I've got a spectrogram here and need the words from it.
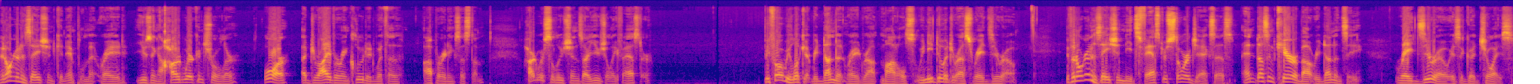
An organization can implement RAID using a hardware controller or a driver included with the operating system. Hardware solutions are usually faster. Before we look at redundant RAID models, we need to address RAID 0. If an organization needs faster storage access and doesn't care about redundancy, RAID 0 is a good choice.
